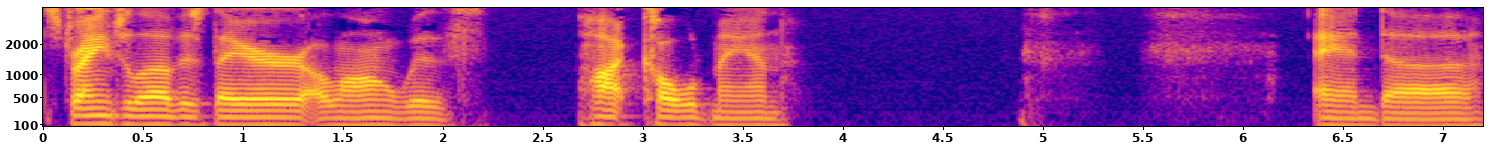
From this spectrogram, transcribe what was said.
Strangelove is there along with Hot Coldman. and uh,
